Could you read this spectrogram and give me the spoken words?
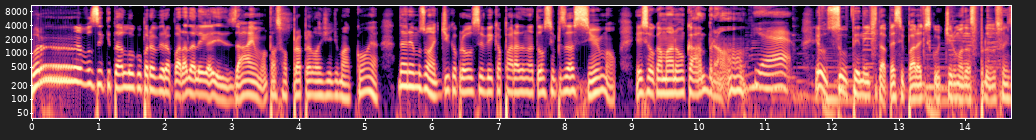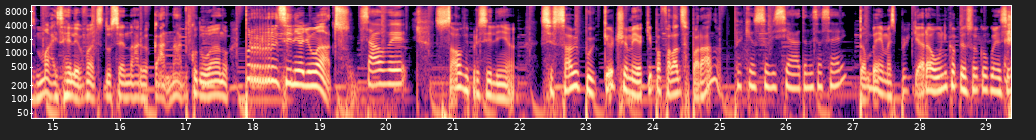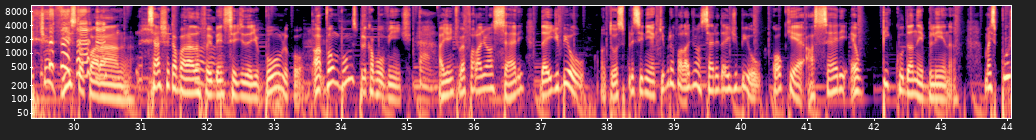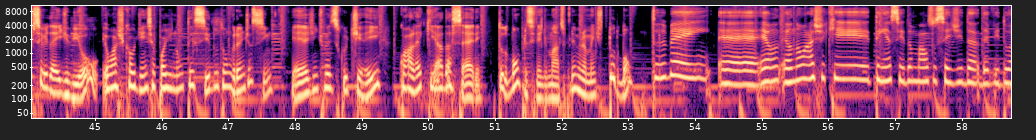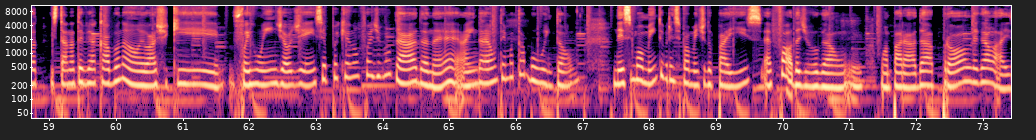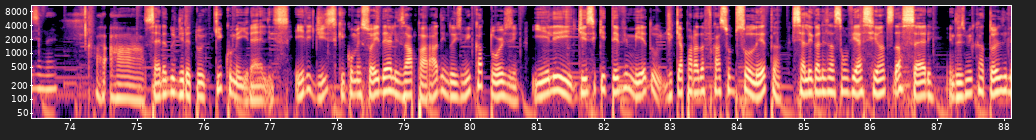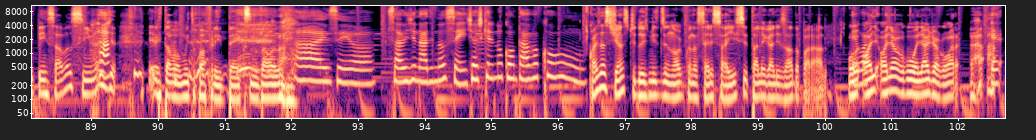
Porra, você que tá louco para ver a parada legalizar e montar sua própria lojinha de maconha, daremos uma dica para você ver que a parada não é tão simples assim, irmão. Esse é o Camarão Cabrão. Yeah. Eu sou o Tenente da Peça e para discutir uma das produções mais relevantes do cenário canábico do ano, Priscilinha de Matos. Salve. Salve, Priscilinha. Você sabe por que eu te chamei aqui pra falar dessa parada? Porque eu sou viciada nessa série. Também, mas porque era a única pessoa que eu conhecia que tinha visto a parada. Você acha que a parada foi bem sucedida de público? Ah, vamos, vamos explicar pro ouvinte. Tá. A gente vai falar de uma série da HBO. Eu trouxe Priscilinha aqui pra falar de uma série da HBO. Qual que é? A série é o Pico da Neblina. Mas por ser da HBO, eu acho que a audiência pode não ter sido tão grande assim. E aí a gente vai discutir aí qual é que é a da série. Tudo bom, Priscilinha de Matos? Primeiramente, tudo bom? Tudo bem. É, eu, eu não acho que tenha sido mal sucedida devido a estar na TV a cabo, não. Eu acho que foi ruim de audiência porque não foi divulgada, né? Ainda é um tema tabu. Então, nesse momento, principalmente do país, é foda divulgar um, uma parada pró-legalize, né? A, a série do diretor Kiko Meirelles. Ele disse que começou a idealizar a parada em 2014 e ele disse que teve medo de que a parada ficasse obsoleta se a legalização viesse antes da série. Em 2014 ele pensava assim, mas ele tava muito pra frentex, não tava não. Ai, senhor. Sabe de nada inocente. Acho que ele não contava com. Quais as chances de 2019, quando a série saísse, tá legalizada a parada? O- Eu olha, olha o olhar de agora.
